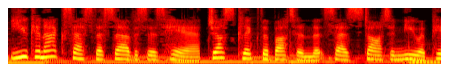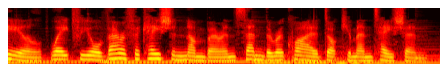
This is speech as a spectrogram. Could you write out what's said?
You can access their services here, just click the button that says Start a New Appeal, wait for your verification number and send the required documentation.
